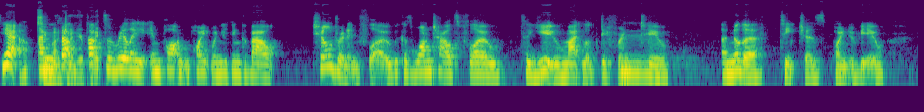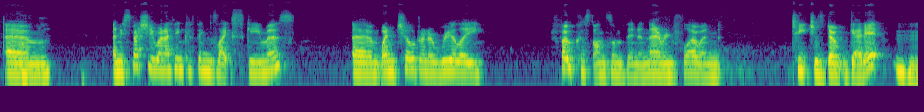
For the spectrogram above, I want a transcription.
Yeah, too and much that's, on your plate. that's a really important point when you think about children in flow because one child's flow to you might look different Mm. to another teacher's point of view. Um, Mhm. And especially when I think of things like schemas, um, when children are really focused on something and they're in flow and teachers don't get it, hmm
